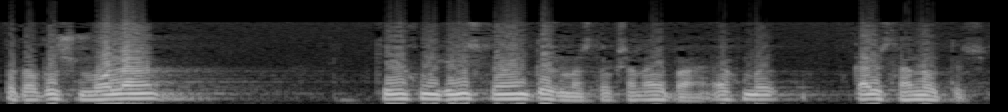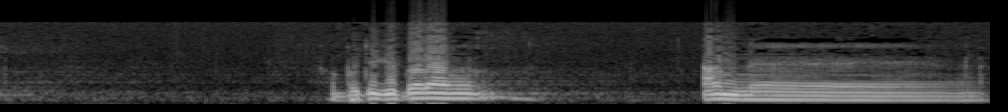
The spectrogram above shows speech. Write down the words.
Θα τα δώσουμε όλα και έχουμε και εμεί τι πιθανότητέ μας. Το ξαναείπα. Έχουμε κάποιε πιθανότητες. Από εκεί και πέρα, αν ε,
